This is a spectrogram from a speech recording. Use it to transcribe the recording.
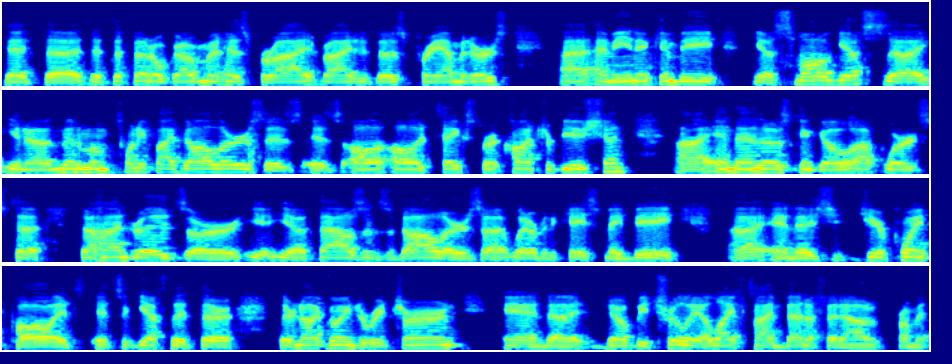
that uh, that the federal government has provided those parameters. Uh, I mean, it can be you know small gifts. Uh, you know, minimum twenty five dollars is is all, all it takes for a contribution, uh, and then those can go upwards to the hundreds or you know thousands of dollars, uh, whatever the case may be. Uh, and as to your point, Paul, it's it's a gift that they're they're not going to return, and there'll be truly a lifetime benefit out from it.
